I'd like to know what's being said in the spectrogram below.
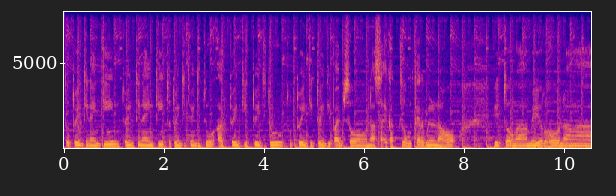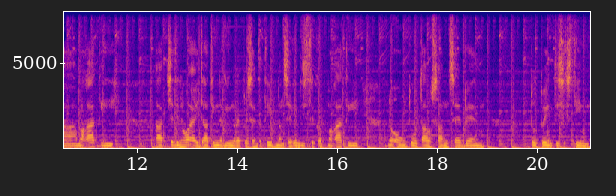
to 2019, 2019 to 2022 at 2022 to 2025 so nasa ikatlong termino na ho itong uh, mayor ho ng uh, Makati at siya din ho ay dating naging representative ng 2nd District of Makati noong 2007 to 2016.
